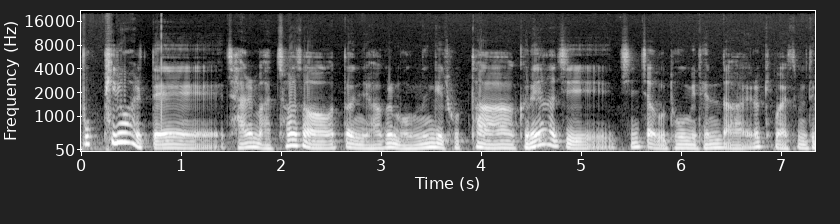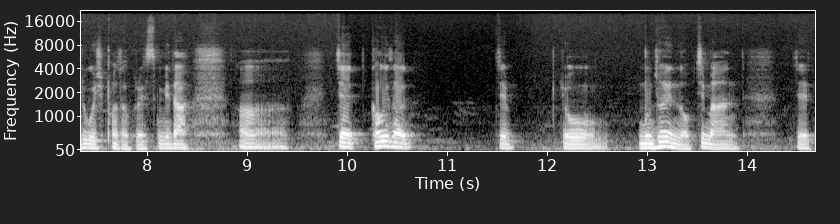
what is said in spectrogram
꼭 필요할 때 잘 맞춰서 어떤 약을 먹는 게 좋다. 그래야지 진짜로 도움이 된다. 이렇게 말씀드리고 싶어서 그랬습니다. 어, 이제 거기서 이제 요 문서에는 없지만 이제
